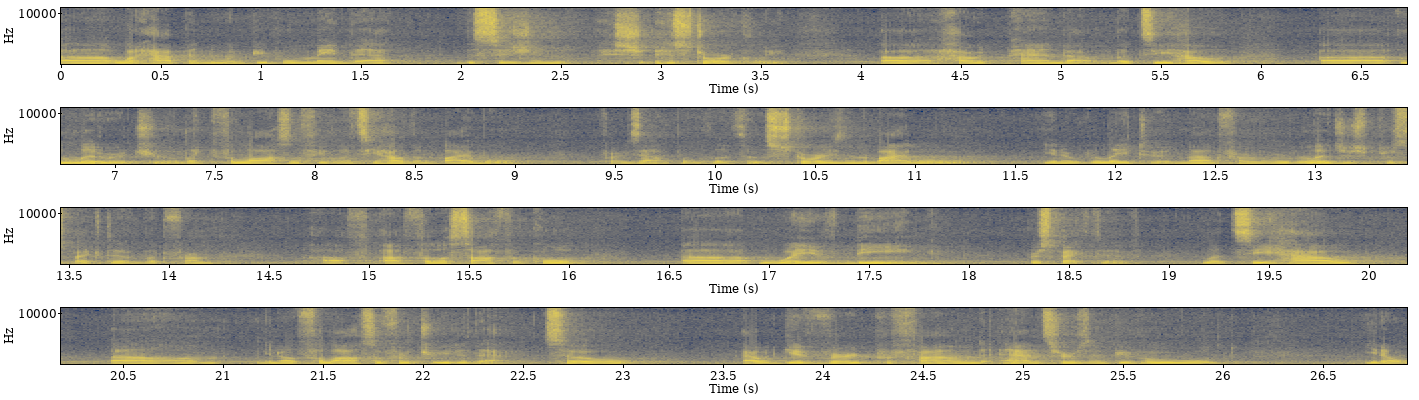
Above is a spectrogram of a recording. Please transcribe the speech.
uh, what happened when people made that decision historically, uh, how it panned out. Let's see how uh, literature, like philosophy, let's see how the Bible, for example, the, the, stories in the Bible, you know, relate to it, not from a religious perspective, but from a, a philosophical uh, way of being perspective. Let's see how, um, you know, philosopher treated that. So I would give very profound answers, and people would, you know,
